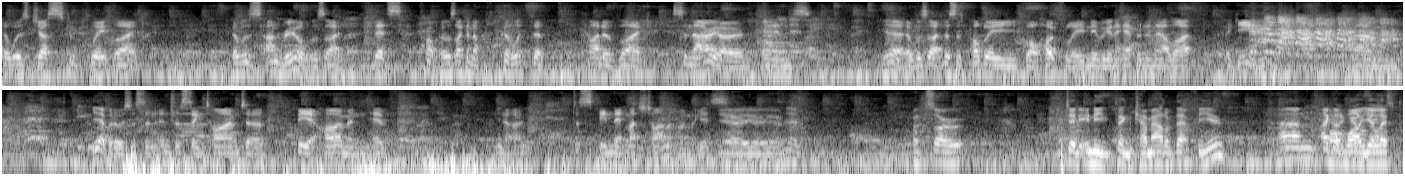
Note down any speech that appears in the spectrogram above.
It was just complete like it was unreal. It was like that's it was like an apocalyptic kind of like scenario, and yeah, it was like this is probably well, hopefully, never going to happen in our life again. Um, yeah, but it was just an interesting time to be at home and have you know just spend that much time at home. I guess. Yeah, yeah, yeah. Yeah. But so, did anything come out of that for you? Um, I got while you left.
